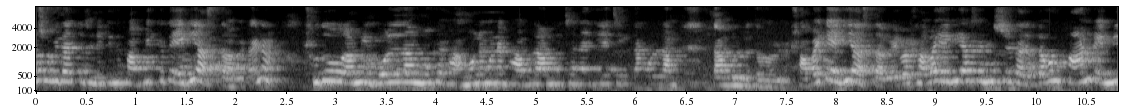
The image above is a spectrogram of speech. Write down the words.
অসুবিধার কিছু নেই, কিন্তু পাবলিককে তো এগিয়ে আসতে হবে, তাই না? শুধু আমি বললাম, মুখে মনে মনে ভাবলাম, বিছানায় গিয়ে চিন্তা করলাম, তা বললে তো হবে না। সবাইকে এগিয়ে আসতে হবে। এবার সবাই এগিয়ে আসলে নিশ্চয়ই কাজ তখন ফান্ড এমনি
